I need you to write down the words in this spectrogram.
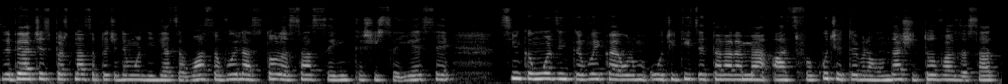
trebuie acest personaj să plece de mult din viața voastră, voi l-ați tot lăsat să intre și să iese, Simt că mulți dintre voi care o citiți etalarea mea ați făcut ce trebuie la un moment dat și tot v-ați lăsat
